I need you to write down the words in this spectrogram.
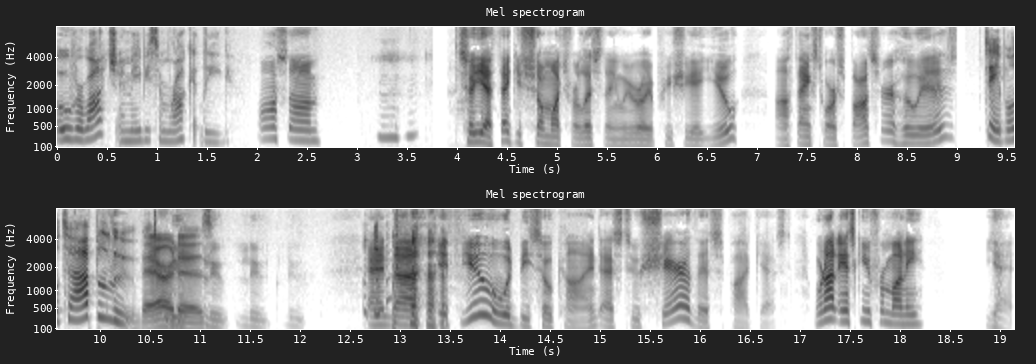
Overwatch and maybe some Rocket League. Awesome. hmm So, yeah, thank you so much for listening. We really appreciate you. Uh, thanks to our sponsor, who is Tabletop Loot. There it is. Loot, loot, loot, loot. And uh, if you would be so kind as to share this podcast, we're not asking you for money yet.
